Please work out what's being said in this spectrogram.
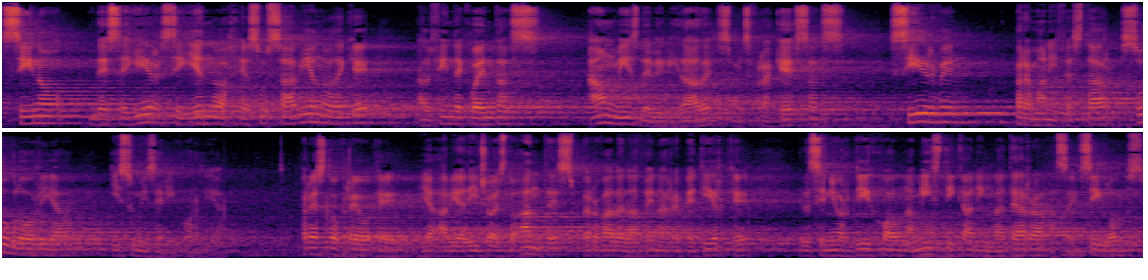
sino de seguir siguiendo a Jesús sabiendo de que, al fin de cuentas, aun mis debilidades, mis fraquezas, sirven para manifestar su gloria y su misericordia. Por esto creo que ya había dicho esto antes, pero vale la pena repetir que el Señor dijo a una mística en Inglaterra hace siglos,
